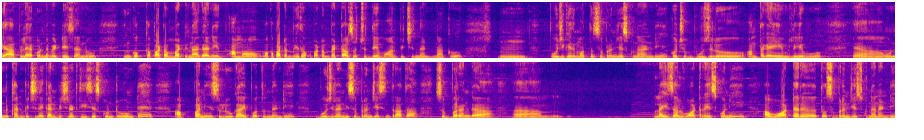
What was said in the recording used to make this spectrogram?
గ్యాప్ లేకుండా పెట్టేశాను. ఇంకొక పటం పట్టినా కానీ అమ్మ ఒక పటం మీద ఒక పటం పెట్టాల్సి వచ్చుద్దేమో అనిపించిందండి. నాకు. పూజకి అది మొత్తం శుభ్రం చేసుకున్నానండి కొంచెం బూజులు అంతగా ఏం లేవు. ఉన్న కనిపించినవి కనిపించినట్టు తీసేసుకుంటూ ఉంటే ఆ పని సులువుగా అయిపోతుందండి. బూజులన్నీ శుభ్రం చేసిన తర్వాత శుభ్రంగా లైజాల్ వాటర్ వేసుకొని ఆ వాటర్తో శుభ్రం చేసుకున్నానండి.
